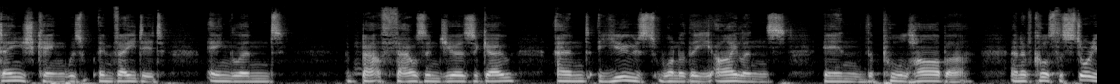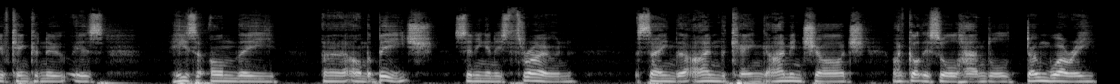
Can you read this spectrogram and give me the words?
Danish king, was invaded England about a thousand years ago and used one of the islands in the Poole Harbour. And of course, the story of King Canute is he's on the uh, on the beach, sitting in his throne, saying that I'm the king, I'm in charge, I've got this all handled, don't worry.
